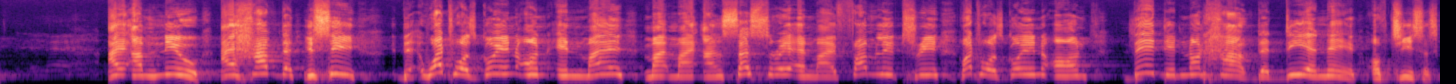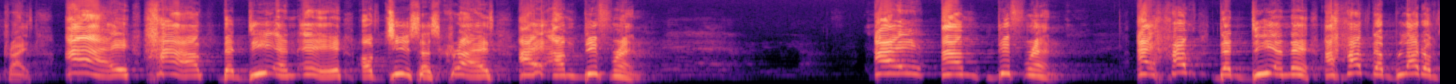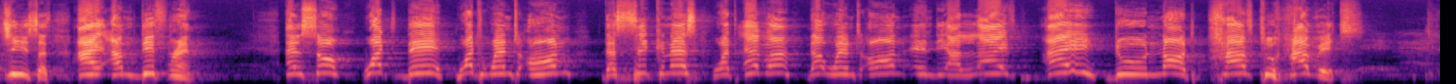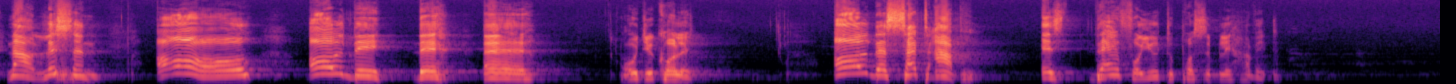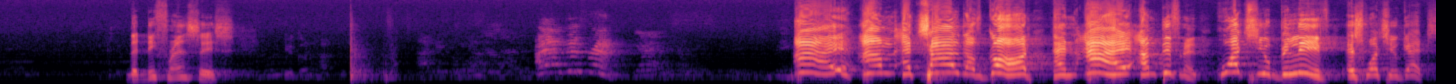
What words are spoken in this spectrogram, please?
I am new. I have the, you see, the, what was going on in my, my, my ancestry and my family tree, what was going on, they did not have the DNA of Jesus Christ. I have the DNA of Jesus Christ. I am different. I am different. I have the DNA. I have the blood of Jesus. I am different. And so what they what went on, the sickness, whatever that went on in their life, I do not have to have it. Now listen, all all the the uh, what do you call it? All the setup is there for you to possibly have it. The difference is I am a child of God and I am different. What you believe is what you get.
